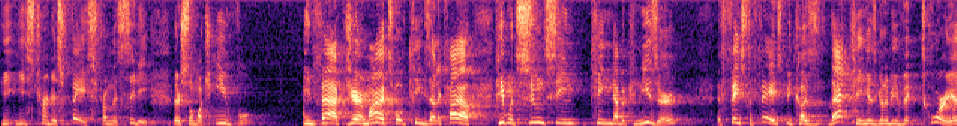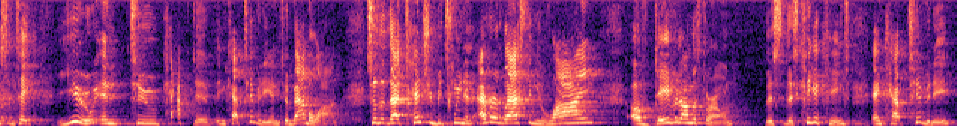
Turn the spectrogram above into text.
He, he's turned his face from the city. There's so much evil. In fact, Jeremiah told King Zedekiah he would soon see King Nebuchadnezzar face to face because that king is going to be victorious and take you into captive in captivity into Babylon. So that that tension between an everlasting line of David on the throne, this, this king of kings, and captivity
